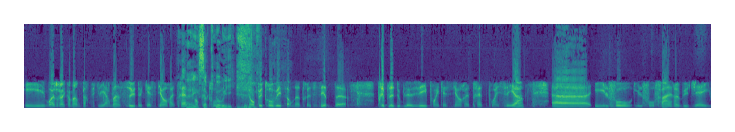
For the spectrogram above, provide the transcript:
et moi je recommande particulièrement ceux de questions retraite euh, qu'on peut, trouver, on peut trouver sur notre site euh, www.questionretraite.ca. Euh, il faut il faut faire un budget, il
